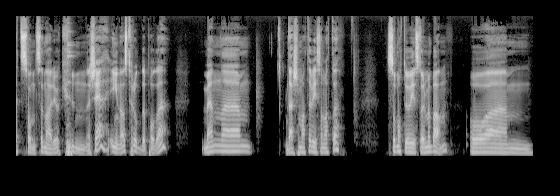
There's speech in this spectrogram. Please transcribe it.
et sånt scenario kunne skje. Ingen av oss trodde på det. Men dersom at det viser om at det, så måtte jo vi storme banen. Og um,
